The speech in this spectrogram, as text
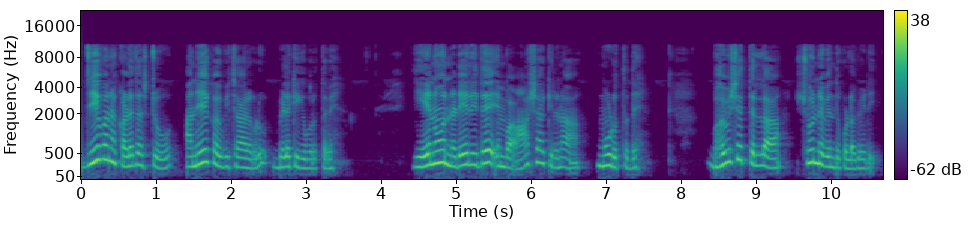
ಜೀವನ ಕಳೆದಷ್ಟು ಅನೇಕ ವಿಚಾರಗಳು ಬೆಳಕಿಗೆ ಬರುತ್ತವೆ. ಏನೋ ನಡೆಯಲಿದೆ ಎಂಬ ಆಶಾಕಿರಣ ಮೂಡುತ್ತದೆ. ಭವಿಷ್ಯತ್ತೆಲ್ಲ ಶೂನ್ಯವೆಂದುಕೊಳ್ಳಬೇಡಿ.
